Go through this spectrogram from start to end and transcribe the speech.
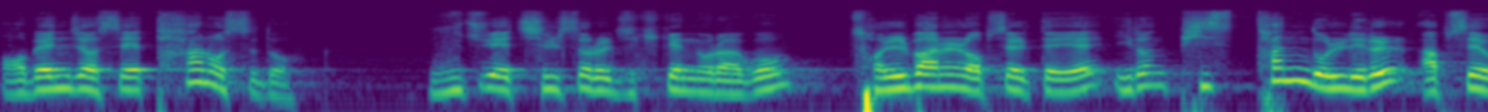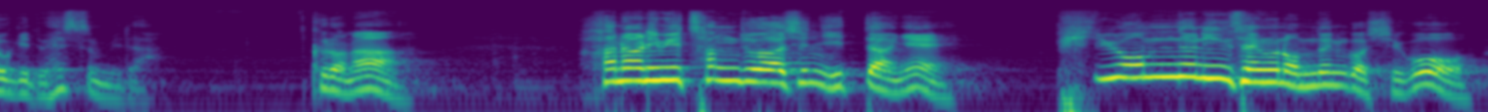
어벤져스의 타노스도 우주의 질서를 지키겠노라고 절반을 없앨 때에 이런 비슷한 논리를 앞세우기도 했습니다. 그러나 하나님이 창조하신 이 땅에 필요 없는 인생은 없는 것이고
